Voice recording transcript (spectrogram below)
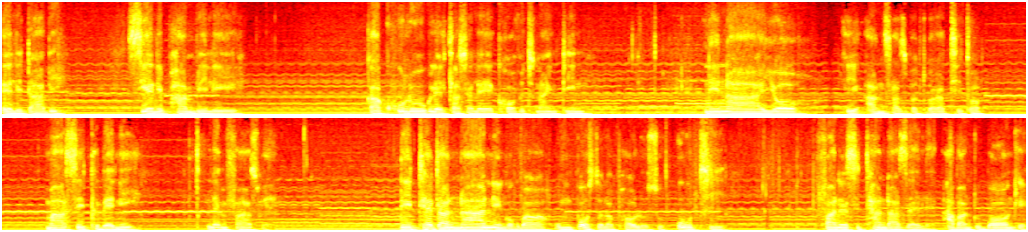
eli dabi. Siyeni phambili kakhulu kule xesha le-covid-19 ninayo ii-answers bantu bakathixo. Masigqibeni le mfazwe ndithetha nani ngokuba umpostolo pawulos uthi fanele sithandazele abantu bonke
